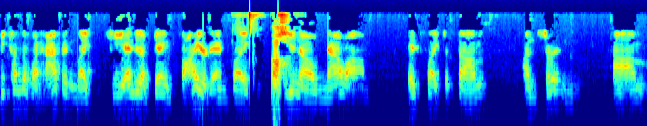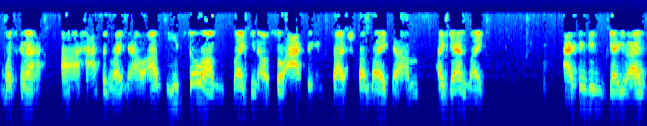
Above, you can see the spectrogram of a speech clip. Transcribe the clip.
because of what happened, like he ended up getting fired, and like oh. you know now um it's like just um uncertain um what's gonna uh, happen right now. Um, he's still um like you know still acting and such, but like um again like acting can get you as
